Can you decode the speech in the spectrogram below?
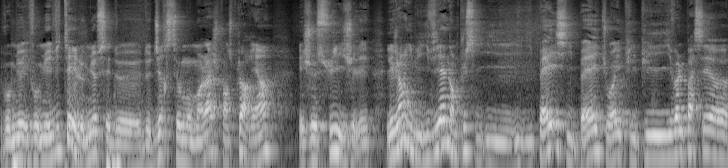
il vaut mieux, il faut mieux éviter. Le mieux, c'est de, de dire ce moment-là, je pense plus à rien. Et je suis. je- les, les gens, ils, ils viennent, en plus, ils, ils payent, s'ils payent, tu vois, et puis, puis ils veulent passer. euh,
